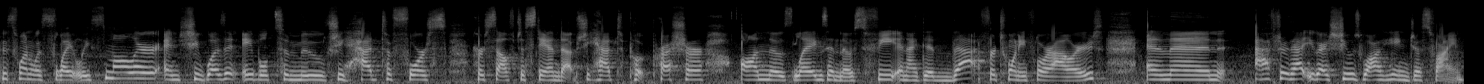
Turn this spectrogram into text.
This one was slightly smaller and she wasn't able to move. She had to force herself to stand up. She had to put pressure on those legs and those feet and I did that for 24 hours. And then after that, you guys, she was walking just fine.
